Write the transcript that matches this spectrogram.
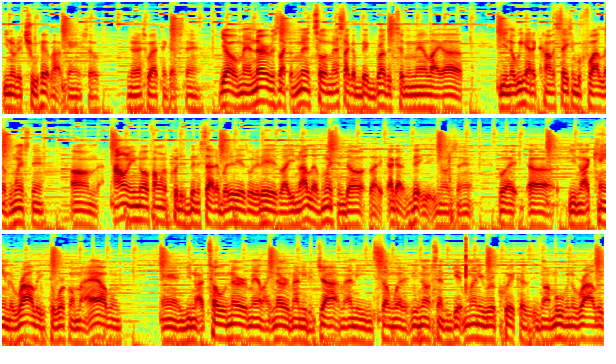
you know, the true hip hop game. So, you know, that's where I think I stand. Yo, man, Nerve is like a mentor, man. It's like a big brother to me, man. Like, uh, you know, we had a conversation before I left Winston. Um, I don't even know if I want to put this business out there, but it is what it is. Like, you know, I left Winston, dog. Like, I got evicted, you know what I'm saying? But, uh, you know, I came to Raleigh to work on my album. And, you know, I told Nerve, man, like, Nerve, man, I need a job, man. I need somewhere, to, you know what I'm saying, to get money real quick because, you know, I'm moving to Raleigh.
